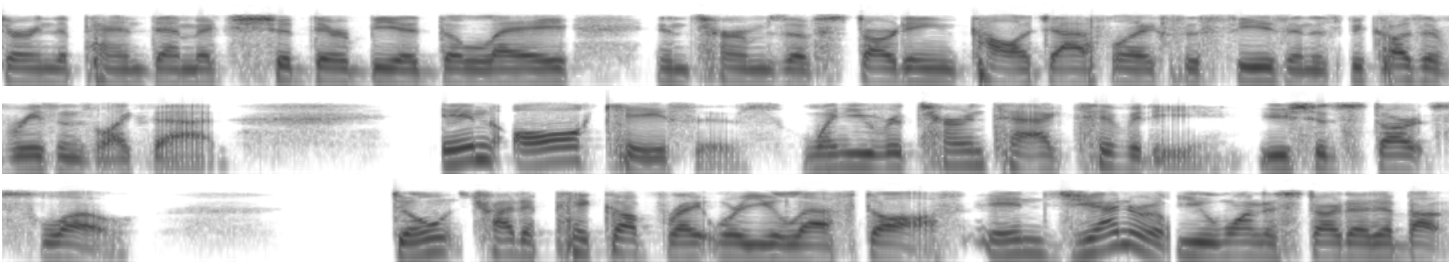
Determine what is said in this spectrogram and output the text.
during the pandemic? Should there be a delay in terms of starting college athletics this season? Is because of reasons like that. In all cases, when you return to activity, you should start slow. Don't try to pick up right where you left off. In general, you want to start at about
